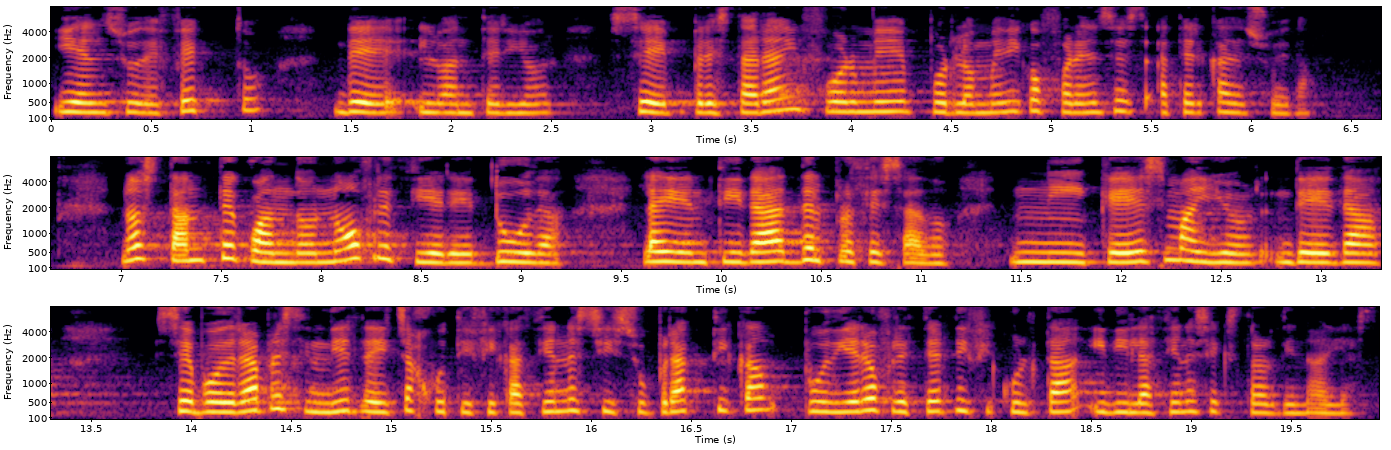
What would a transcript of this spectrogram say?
Y en su defecto de lo anterior, se prestará informe por los médicos forenses acerca de su edad. No obstante, cuando no ofreciere duda la identidad del procesado, ni que es mayor de edad se podrá prescindir de dichas justificaciones si su práctica pudiera ofrecer dificultad y dilaciones extraordinarias.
